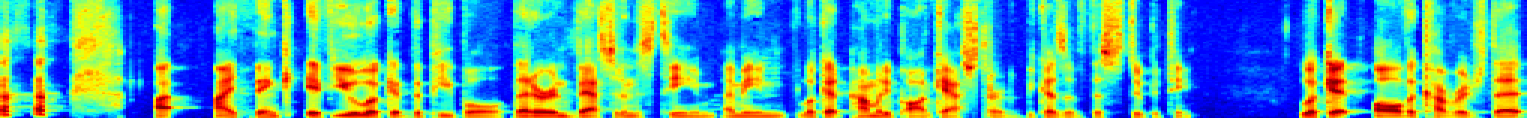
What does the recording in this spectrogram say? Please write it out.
I I think if you look at the people that are invested in this team, I mean, look at how many podcasts started because of this stupid team. Look at all the coverage that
